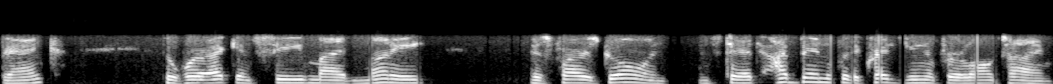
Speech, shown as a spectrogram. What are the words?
bank to where I can see my money as far as growing. Instead, I've been with the credit union for a long time,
